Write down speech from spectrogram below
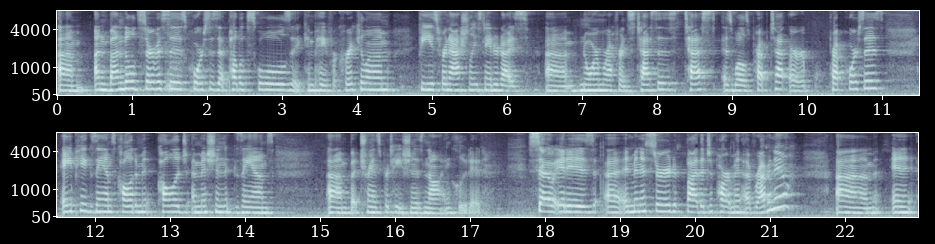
um, unbundled services, courses at public schools. It can pay for curriculum, fees for nationally standardized um, norm reference tests, tests as well as prep te- or prep courses, AP exams, college, college admission exams, um, but transportation is not included. So it is uh, administered by the Department of Revenue um, and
